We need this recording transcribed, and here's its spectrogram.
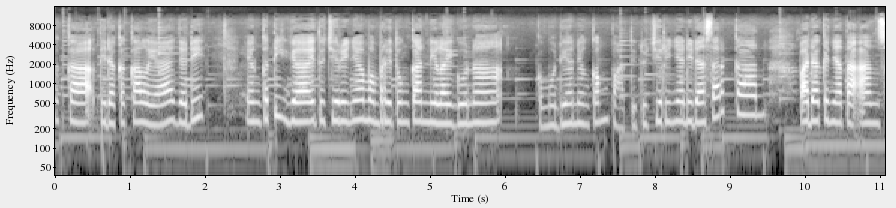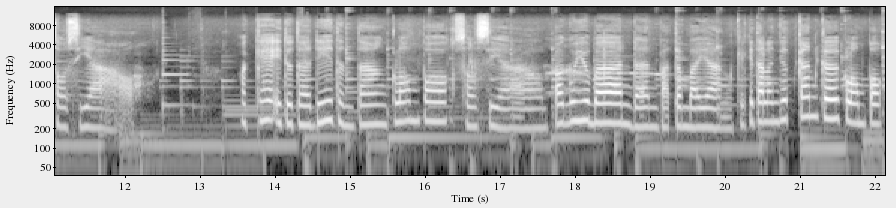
kekal, tidak kekal ya. Jadi yang ketiga itu cirinya memperhitungkan nilai guna Kemudian yang keempat itu cirinya didasarkan pada kenyataan sosial. Oke, itu tadi tentang kelompok sosial, paguyuban, dan patembayan. Oke, kita lanjutkan ke kelompok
